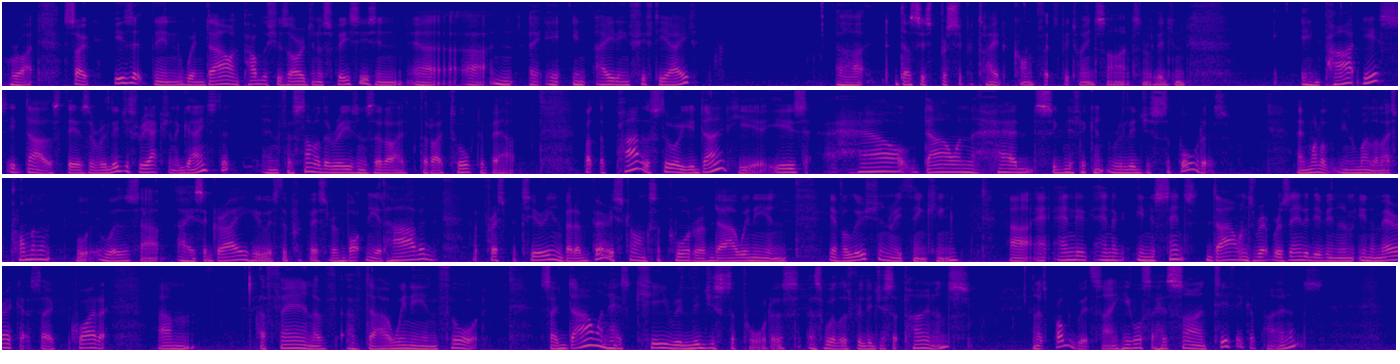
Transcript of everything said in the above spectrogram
Right. So, is it then when Darwin publishes *Origin of Species* in uh, uh, in 1858? Uh, does this precipitate a conflict between science and religion? In part, yes, it does. There's a religious reaction against it, and for some of the reasons that I that I talked about. But the part of the story you don't hear is how Darwin had significant religious supporters. And one of the, you know, one of the most prominent was uh, Asa Gray, who was the professor of botany at Harvard, a Presbyterian, but a very strong supporter of Darwinian evolutionary thinking. Uh, and, and in a sense, Darwin's representative in, in America, so quite a, um, a fan of, of Darwinian thought. So Darwin has key religious supporters as well as religious opponents, and it's probably worth saying he also has scientific opponents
